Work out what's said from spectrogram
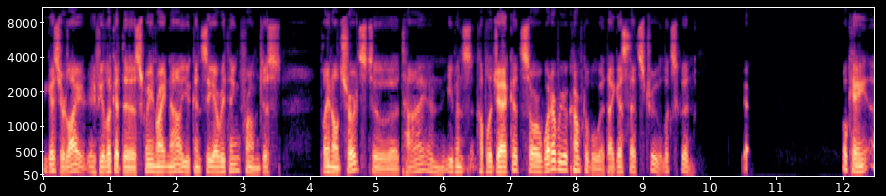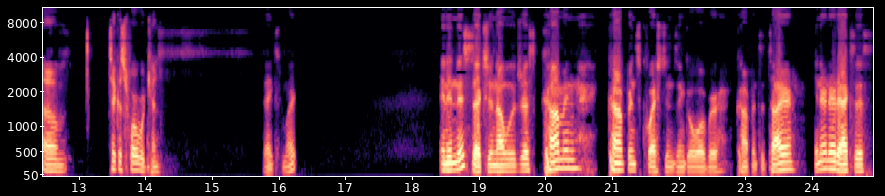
I guess you're right. If you look at the screen right now, you can see everything from just plain old shirts to a tie and even a couple of jackets or whatever you're comfortable with. I guess that's true. It looks good. Yep. Okay. Um, take us forward, Ken. Thanks, Mike. And in this section, I will address common conference questions and go over conference attire, internet access,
